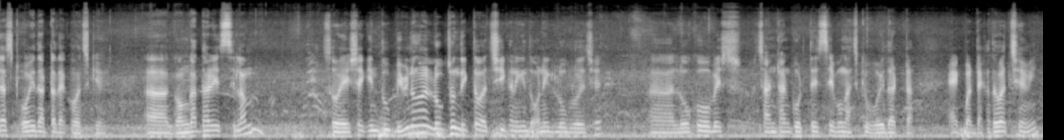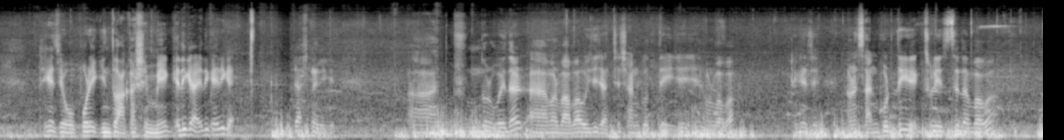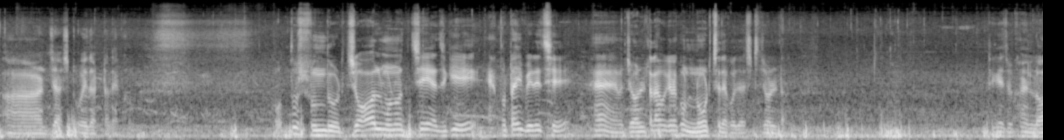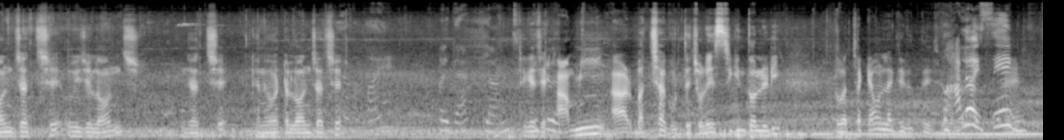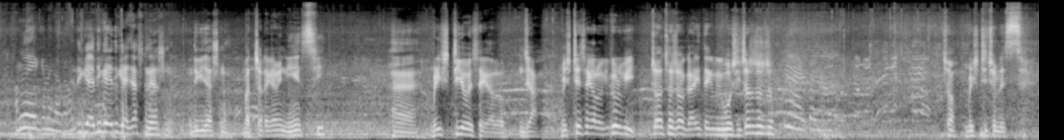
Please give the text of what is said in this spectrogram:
Just ওয়েদারটা দেখো আজকে। গঙ্গার ধারে এসেছিলাম। সো এসে কিন্তু বিভিন্ন ধরনের লোকজন দেখতে পাচ্ছি। এখানে কিন্তু অনেক লোক রয়েছে। লোকও বেশ চান টান করতে এসছে এবং আজকে ওয়েদারটা একবার দেখাতে পাচ্ছি আমি। ঠিক আছে, ওপরে কিন্তু আকাশে মেঘ। এদিকে এদিকে এদিকে। যাস না এদিকে। সুন্দর ওয়েদার আমার বাবা ওই যে যাচ্ছে স্নান করতে। এই যে আমার বাবা। ঠিক আছে? আমরা স্নান করতেই অ্যাকচুয়ালি এসছে তার বাবা। আর জাস্ট ওয়েদারটা দেখো। কত সুন্দর জল মনে হচ্ছে আজকে এতটাই বেড়েছে। হ্যাঁ জলটা দেখো এরকম নড়ছে দেখো জাস্ট জলটা। ঠিক আছে ওখানে লঞ্চ যাচ্ছে ওই যে লঞ্চ যাচ্ছে এখানেও একটা লঞ্চ আছে. ঠিক আছে আমি আর বাচ্চা ঘুরতে চলে এসেছি কিন্তু অলরেডি তো বাচ্চা কেমন লাগছে ঘুরতে? এসে ভালো গেলাম। এদিকে এদিকে এদিকে যাস না যাস না এদিকে যাস না। বাচ্চাটাকে আমি নিয়ে এসেছি। হ্যাঁ। বৃষ্টিও এসে গেল। যা বৃষ্টি এসে গেল কি করবি? চ চ চ গাড়িতে বসি চ চ চ। হ্যাঁ। চ বৃষ্টি চলে এসছে।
